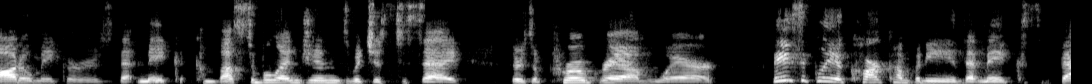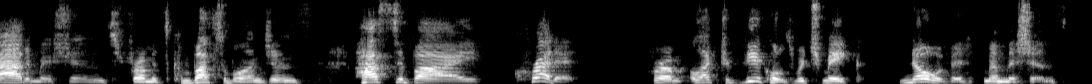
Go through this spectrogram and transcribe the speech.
automakers that make combustible engines, which is to say, there's a program where basically a car company that makes bad emissions from its combustible engines has to buy credits from electric vehicles, which make no emissions.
